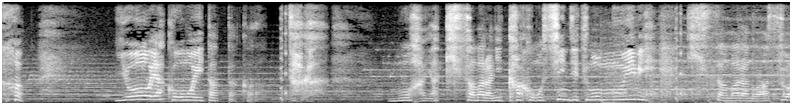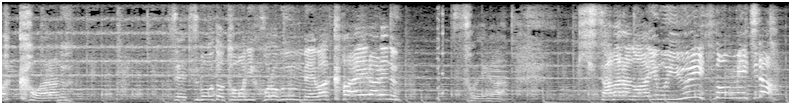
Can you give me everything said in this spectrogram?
ようやく思い立ったか。だがもはや貴様らに過去も真実も無意味。貴様らの明日は変わらぬ。絶望と共に滅ぶ運命は変えられぬ。それが貴様らの歩む唯一の道だ。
